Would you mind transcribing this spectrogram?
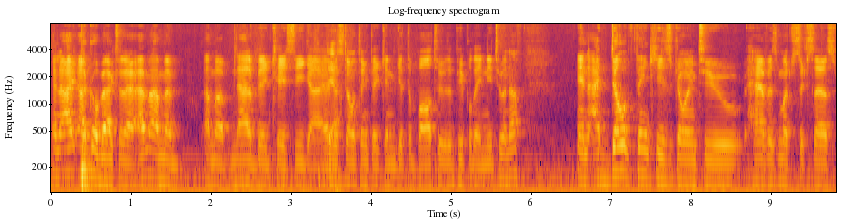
And I, I'll go back to that. I'm, I'm a I'm a not a big KC guy. I Yeah. just don't think they can get the ball to the people they need to enough, and I don't think he's going to have as much success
